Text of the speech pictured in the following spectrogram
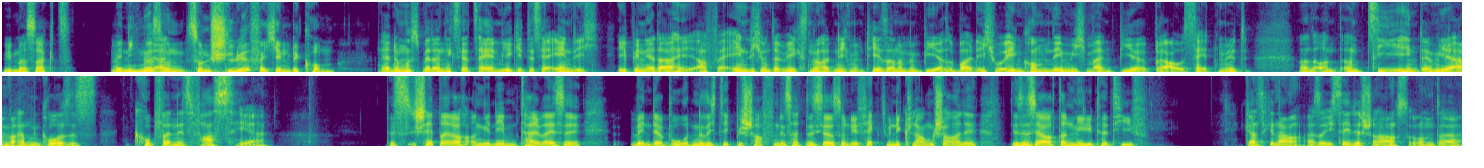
wie man sagt, wenn ich nur Ja. so, ein, so ein Schlürferchen bekomme. Ja, du musst mir da nichts erzählen. Mir geht es ja ähnlich. Ich bin ja da ähnlich unterwegs, nur halt nicht mit dem Tee, sondern mit dem Bier. Sobald ich wohin komme, nehme ich mein Bierbrauset mit und, und, und ziehe hinter mir einfach ein großes kupfernes Fass her. Das scheppert auch angenehm. Teilweise, wenn der Boden richtig beschaffen ist, hat das ja so einen Effekt wie eine Klangschale. Das ist ja auch dann meditativ. Ganz genau. Also ich sehe das schon auch so. Und äh,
